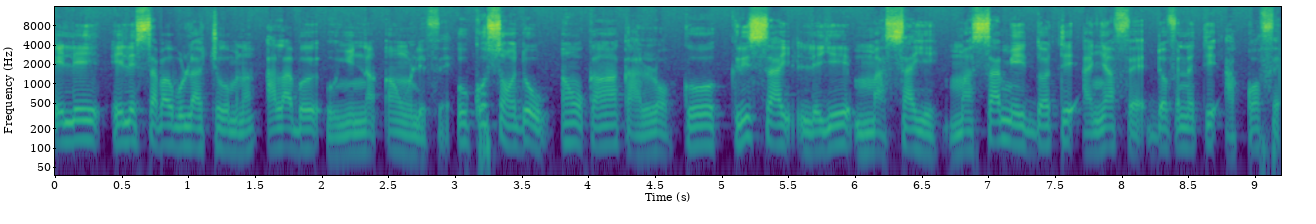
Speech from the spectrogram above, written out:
ele ele sababu la cogo min na ala be o ɲinina anw le fɛ o kosɔn dow anw ka kan k'a lɔ ko krista le ye masa ye masa min dɔ tɛ a ɲa fɛ dɔ fɛnɛ tɛ a kɔfɛ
